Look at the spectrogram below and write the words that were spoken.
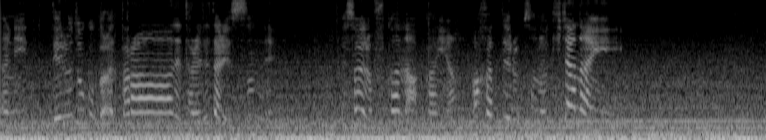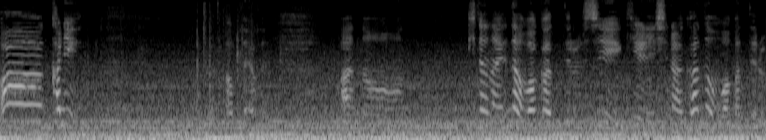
何出るとこからタラーンって垂れてたりすんねん。そういうの拭かなあかんやん。分かってる。その汚いあーカニ。あったよね。あの汚いのは分かってるし綺麗にしなあかんのも分かってる。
